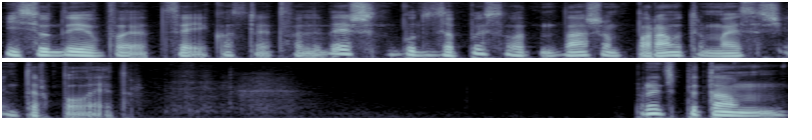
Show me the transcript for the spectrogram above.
І сюди в цей constraint validation буде записувати нашим параметром message interpolator. В принципі, там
